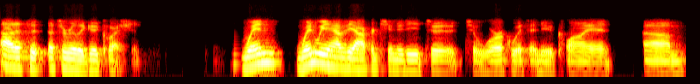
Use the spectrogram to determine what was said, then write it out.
Uh, that's a that's a really good question. When when we have the opportunity to to work with a new client, um,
